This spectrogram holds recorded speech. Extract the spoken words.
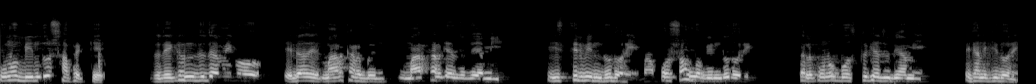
কোনো বিন্দুর সাপেক্ষে যদি এখানে যদি আমি এটা মার্কার মার্কারকে যদি আমি স্থির বিন্দু ধরি বা প্রসঙ্গ বিন্দু ধরি, তাহলে কোনো বস্তুকে যদি আমি এখানে কি ধরি?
